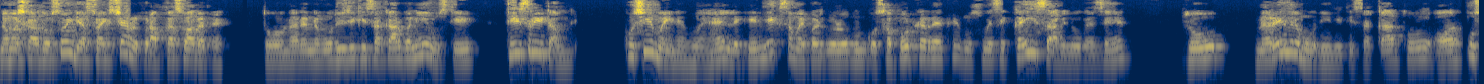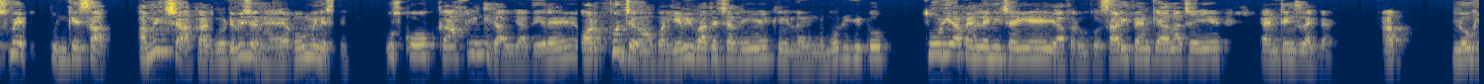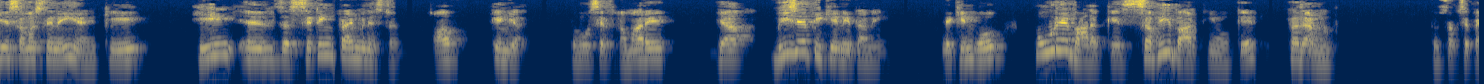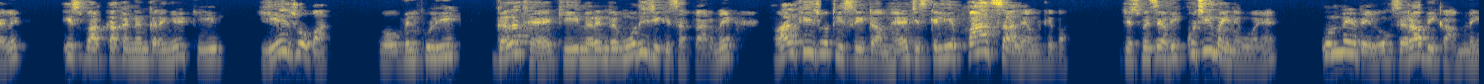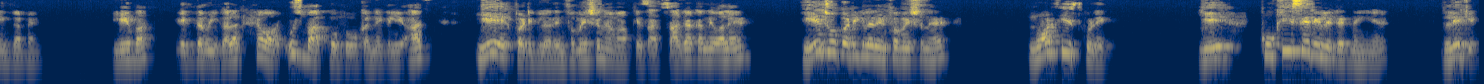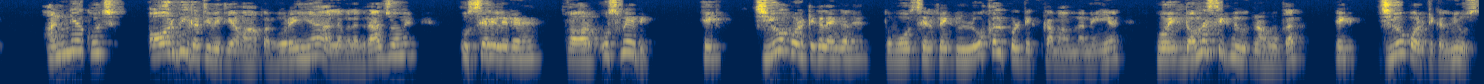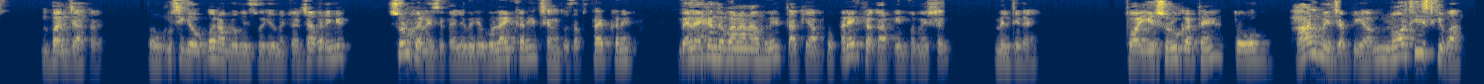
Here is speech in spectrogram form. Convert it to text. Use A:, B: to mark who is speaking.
A: नमस्कार दोस्तों India strikes channel पर आपका स्वागत है। तो नरेंद्र मोदी जी की सरकार बनी है उसकी तीसरी टर्म कुछ ही महीने हुए हैं, लेकिन एक समय पर जो लोग उनको सपोर्ट कर रहे थे, उसमें से कई सारे लोग ऐसे हैं जो नरेंद्र मोदी जी की सरकार को और उसमें उनके साथ अमित शाह का जो डिवीज़न है होम मिनिस्ट्री उसको काफ़ी ही गालियाँ दे रहे हैं और कुछ जगहों पर यह भी बातें चल रही हैं कि नरेंद्र मोदी जी को चूड़िया पहन लेनी चाहिए या फिर उनको साड़ी पहन के आना चाहिए एंड थिंग्स लाइक दैट अब लोग ये समझते नहीं है कि he is the sitting prime minister of India तो वो सिर्फ़ हमारे या बीजेपी के नेता नहीं, लेकिन वो पूरे भारत के सभी भारतीयों के प्रधानमंत्री। तो सबसे पहले इस बात का खंडन करेंगे कि ये जो बात, वो बिल्कुल ही गलत है कि नरेंद्र मोदी जी की सरकार में हाल की जो तीसरी टर्म है, जिसके लिए पाँच साल है उनके पास जिसमें से अभी कुछ ही महीने हुए हैं उनमें वे लोग जरा भी काम नहीं कर रहे ये बात एकदम ही गलत है और उस बात को प्रूव करने के लिए आज ये एक पर्टिकुलर इन्फॉर्मेशन हम आपके साथ साझा करने वाले हैं। ये जो पर्टिकुलर इन्फॉर्मेशन है नॉर्थ ईस्ट को लेकर ये कुकी से रिलेटेड नहीं है, लेकिन अन्य कुछ और भी गतिविधियाँ वहाँ पर हो रही हैं अलग अलग राज्यों में, उससे रिलेटेड है और उसमें भी एक जियो पोलिटिकल एंगल है तो वो सिर्फ़ एक लोकल पॉलिटिक्स का मामला नहीं है, वो एक डोमेस्टिक न्यूज़ ना होकर एक जियो पोलिटिकल न्यूज़ बन जाता है। तो उसी के ऊपर हम लोग इस वीडियो में चर्चा करेंगे। शुरू करने से पहले वीडियो को लाइक करें चैनल को सब्सक्राइब करें बेल आइकन दबाना ना भूलें, ताकि आपको हर एक प्रकार की इंफॉर्मेशन मिलती रहे। तो आइए शुरू करते हैं। तो हाल में जब भी हम नॉर्थ ईस्ट की बात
